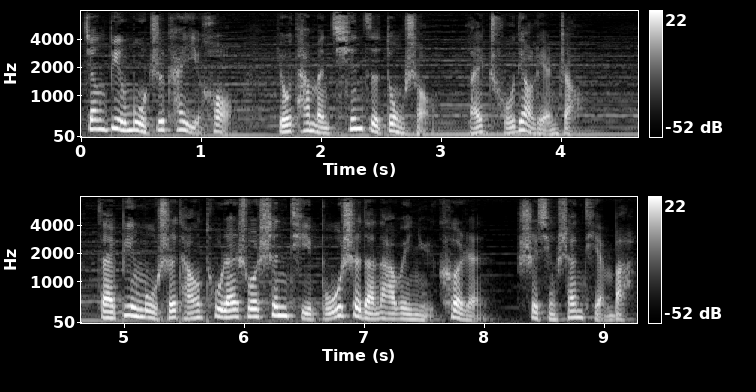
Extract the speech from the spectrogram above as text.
将病木支开以后，由他们亲自动手来除掉连长。在病木食堂突然说身体不适的那位女客人是姓山田吧？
